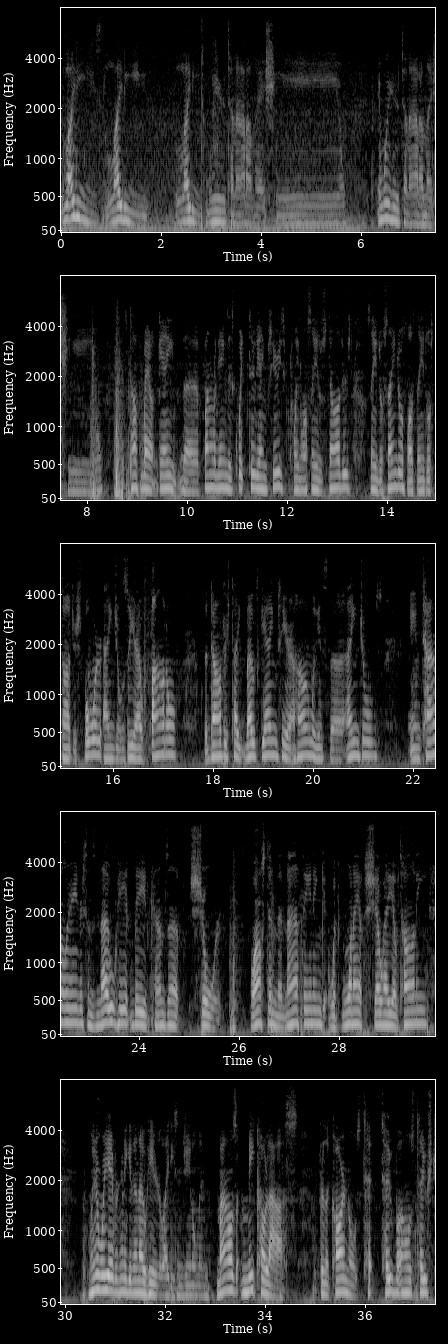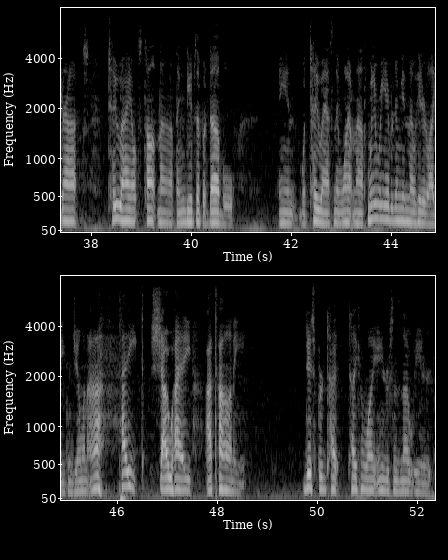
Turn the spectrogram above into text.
Ladies, ladies, ladies, we're here tonight on the show. And we're here tonight on the show to talk about game the final game this quick two game series between Los Angeles Dodgers, Los Angeles Angels, Los Angeles Dodgers 4, Angels 0 final. The Dodgers take both games here at home against the Angels, and Tyler Anderson's no hit bid comes up short. Lost in the ninth inning with one out to Shohei Ohtani. When are we ever going to get a no hitter, ladies and gentlemen? Miles Mikolas for the Cardinals, two balls, two strikes, two outs, top ninth, and gives up a double. And with two outs and then one out ninth. When are we ever going to get a no hitter, ladies and gentlemen? I hate Shohei Ohtani just for ta taking away Anderson's no hitter.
